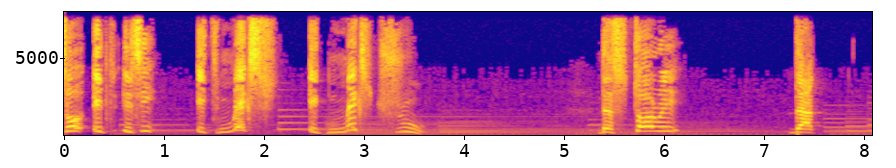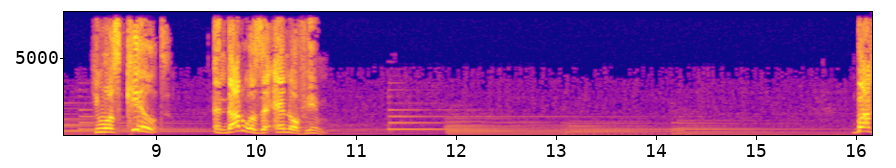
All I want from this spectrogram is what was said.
So it, you see, it makes it makes true the story that he was killed, and that was the end of him. But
